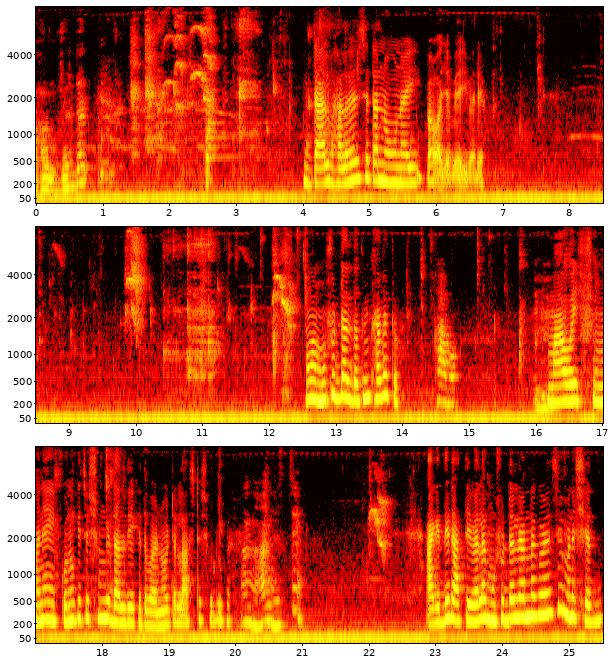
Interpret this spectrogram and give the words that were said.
ভালো ডাল ডাল ভালো হয়েছে তার নমুনাই পাওয়া যাবে এইবারে। আমার মুসুর ডাল তো তুমি খাবে তো? খাব। মা ওই মানে কোনো কিছুর সঙ্গে ডাল দিয়ে খেতে পারে না ওইটা লাস্টে শুরু করে। আগের দিন রাত্রিবেলা মুসুর ডাল রান্না করেছি মানে সেদ্ধ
